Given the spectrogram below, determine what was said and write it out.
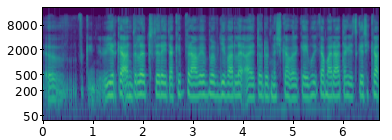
eh, Jirka Anderlet, který taky právě byl v divadle a je to do dneška velký můj kamarád, tak vždycky říkal,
